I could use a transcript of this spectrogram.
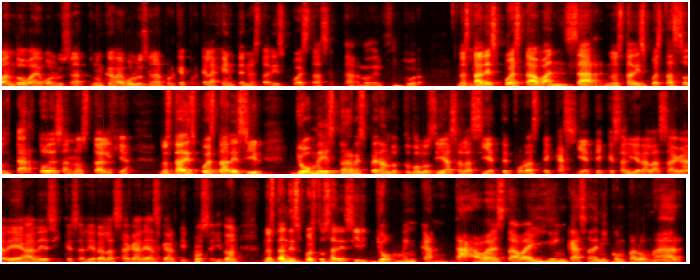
¿cuándo va a evolucionar? Pues nunca va a evolucionar. ¿Por qué? Porque la gente no está dispuesta a aceptarlo del futuro. No está dispuesta a avanzar, no está dispuesta a soltar toda esa nostalgia, no está dispuesta a decir, yo me estaba esperando todos los días a las 7 por Azteca 7 que saliera la saga de Hades y que saliera la saga de Asgard y Poseidón. No están dispuestos a decir, yo me encantaba, estaba ahí en casa de mi compa Lomar,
